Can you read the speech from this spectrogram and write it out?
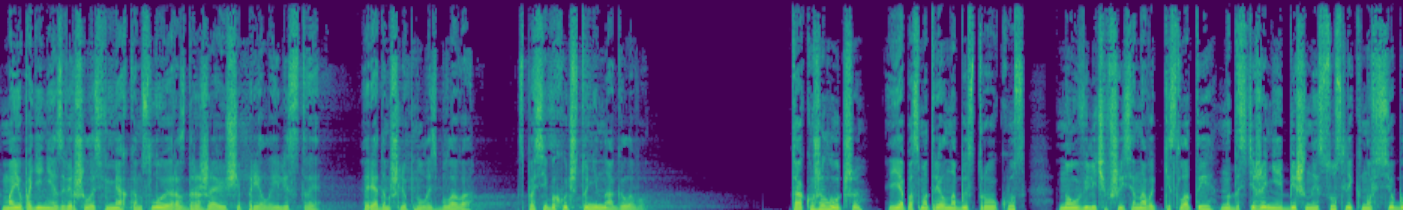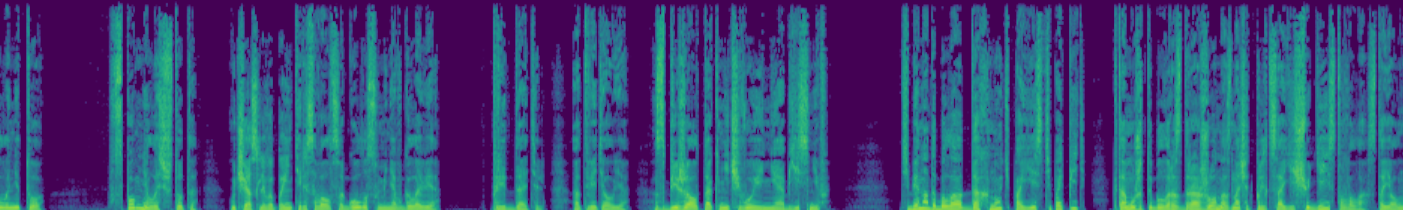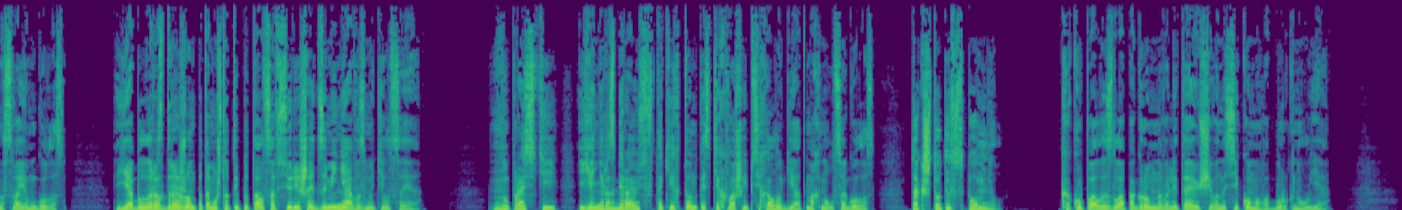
Мое падение завершилось в мягком слое раздражающе прелой листвы. Рядом шлепнулась булава. Спасибо хоть что не на голову. Так уже лучше. Я посмотрел на быстрый укус, на увеличившийся навык кислоты, на достижение бешеный суслик, но все было не то. Вспомнилось что-то? Участливо поинтересовался голос у меня в голове. «Предатель», — ответил я. Сбежал, так ничего и не объяснив. «Тебе надо было отдохнуть, поесть и попить. К тому же ты был раздражен, а значит, пыльца еще действовала, — стоял на своем голос. Я был раздражен, потому что ты пытался все решать за меня, — возмутился я. Ну, прости, я не разбираюсь в таких тонкостях вашей психологии, — отмахнулся голос. Так что ты вспомнил? Как упал из лап огромного летающего насекомого, буркнул я.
